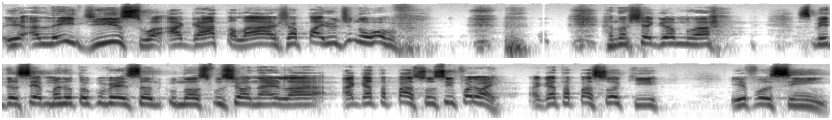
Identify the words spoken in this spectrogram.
E, além disso, a gata lá já pariu de novo. Nós chegamos lá, no meio da semana eu estou conversando com o nosso funcionário lá, a gata passou assim, falei, uai, a gata passou aqui. Ele falou assim,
